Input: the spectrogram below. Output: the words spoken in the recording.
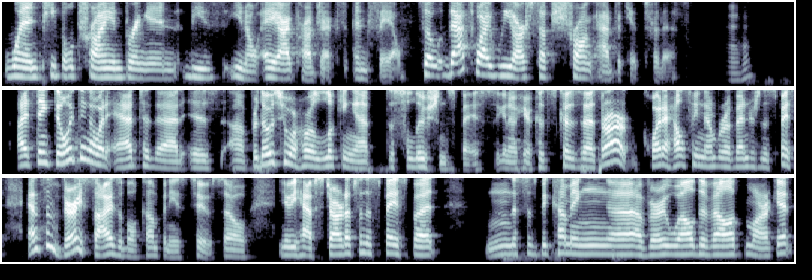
when people try and bring in these, you know, AI projects and fail. So that's why we are such strong advocates for this. Mm-hmm. I think the only thing I would add to that is uh, for those who are, who are looking at the solution space, you know, here, because because uh, there are quite a healthy number of vendors in the space and some very sizable companies too. So you know, you have startups in the space, but this is becoming uh, a very well developed market.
